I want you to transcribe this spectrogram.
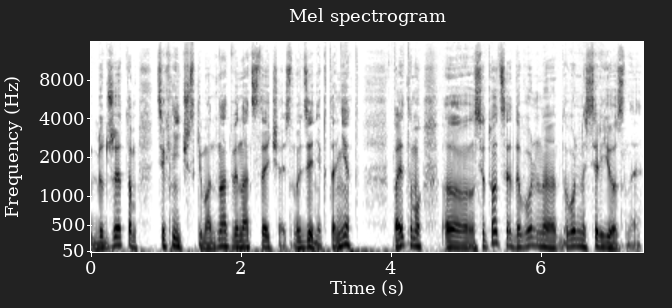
бюджетом техническим, одна двенадцатая часть, но денег-то нет. Поэтому ситуация довольно, довольно серьезная.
